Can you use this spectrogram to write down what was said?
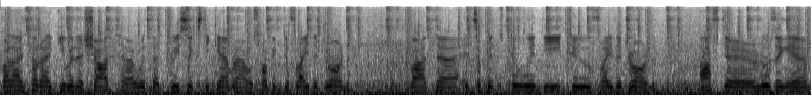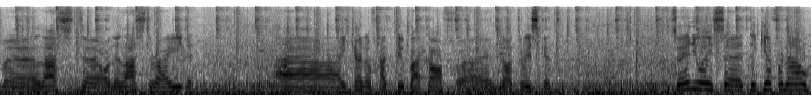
But I thought I'd give it a shot uh, with the 360 camera. I was hoping to fly the drone but uh, it's a bit too windy to fly the drone. After losing him uh, last uh, on the last ride I kind of had to back off and not risk it. So anyways take care for now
